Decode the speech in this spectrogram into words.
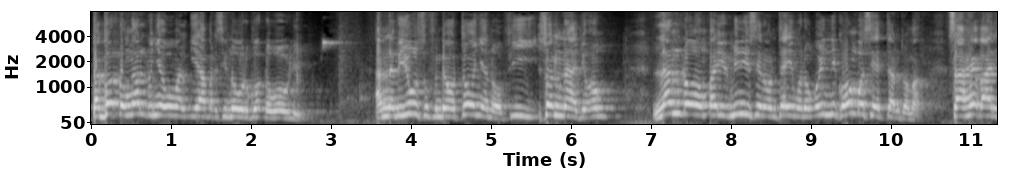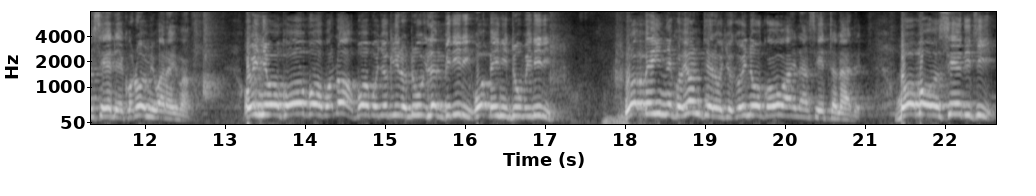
ta goɗɗo ngalɗo ñawumal qiyamata si nowru goɗɗo wowli. Annabi yusuf nde o toñano fi sonnajo on lanɗo on ɓay ministre on tawimo ɗon o inni ko hombo settantoma. sa heɓari seede ko ɗo mi waray ma. O inni o ko o boobo ɗo boobo jogiiɗo du lebbi ɗiɗi woɓɓe inni duuɓi ɗiɗi. Woɓɓe inni ko yontere o jogi o inni o ko o wawina seettanade boobo on seediti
